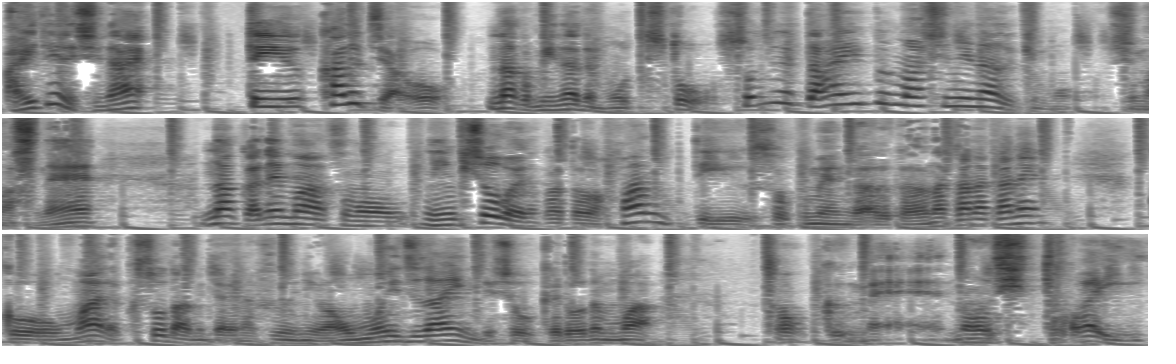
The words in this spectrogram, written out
相手にしない。っていうカルチャーをなんかみんなで持つと、それでだいぶマシになる気もしますね。なんかね、まあその人気商売の方はファンっていう側面があるから、なかなかね、こう、お前らクソだみたいな風には思いづらいんでしょうけど、でもまあ、匿名の人はいい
